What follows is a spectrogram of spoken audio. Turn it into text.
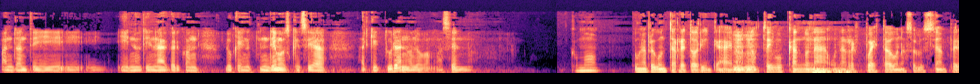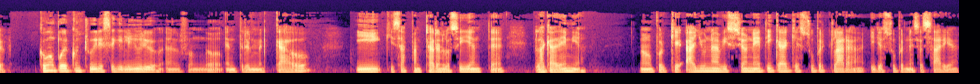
mandante y, y, no tiene nada que ver con lo que entendemos que sea arquitectura, no lo vamos a hacer, ¿no? Como una pregunta retórica, no, no estoy buscando una, una respuesta o una solución, pero ¿cómo poder construir ese equilibrio, en el fondo, entre el mercado y quizás para entrar en lo siguiente, la academia? ¿no? Porque hay una visión ética que es súper clara y que es súper necesaria,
